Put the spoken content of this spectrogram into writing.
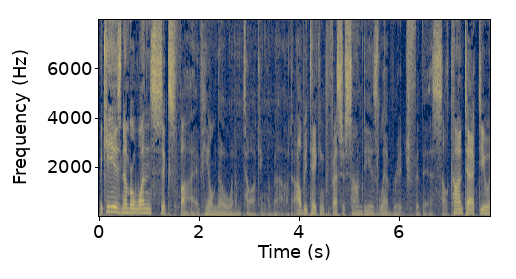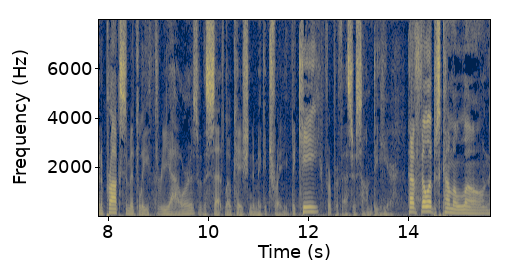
The key is number 165. He'll know what I'm talking about. I'll be taking Professor Samdi as leverage for this. I'll contact you in approximately three hours with a set location to make a trade. The key for Professor Samdi here. Have Phillips come alone,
